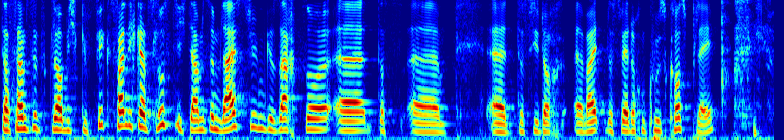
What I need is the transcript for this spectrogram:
das haben sie jetzt, glaube ich, gefixt. Fand ich ganz lustig. Da haben sie im Livestream gesagt, so, äh, dass, äh, äh, dass sie doch, äh, das wäre doch ein cooles Cosplay.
